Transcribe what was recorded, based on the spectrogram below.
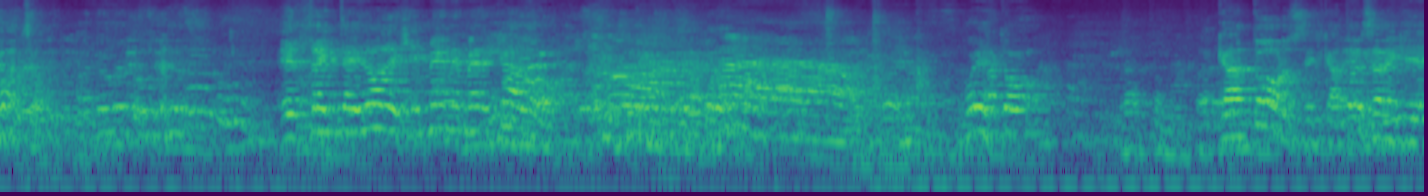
18. El 32 de Jiménez Mercado. Puesto 14. El 14 sabe que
